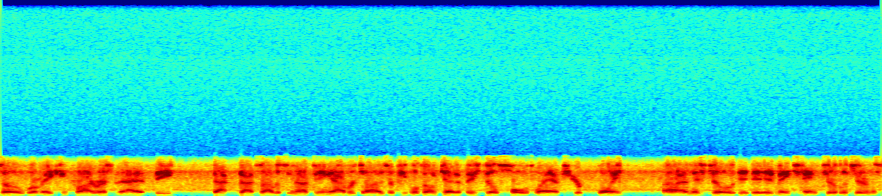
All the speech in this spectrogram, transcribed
so we're making progress in that. The, that that's obviously not being advertised, or people don't get it. They still hold land, to your point, uh, and they still it, it maintains their legitimacy.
